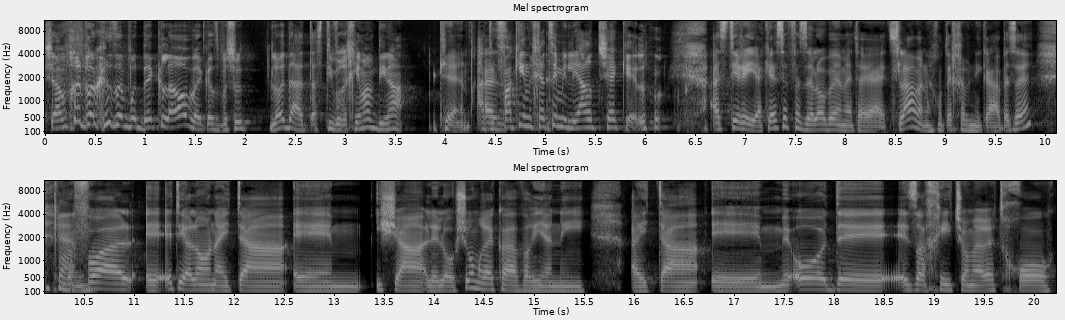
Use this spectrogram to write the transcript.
שאף אחד לא כזה בודק לעומק, אז פשוט, לא יודעת, אז תברחי מהמדינה. כן. את אז- fucking חצי מיליארד שקל. אז תראי, הכסף הזה לא באמת היה אצלה, ואנחנו תכף ניגע בזה. כן. בפועל, אה, אתי אלון הייתה אה, אישה ללא שום רקע עברייני, הייתה אה, מאוד אה, אזרחית שומרת חוק,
